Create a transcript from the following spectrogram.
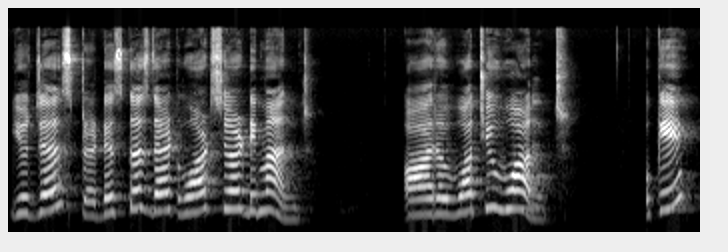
you just discuss that what's your demand or what you want. Okay.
